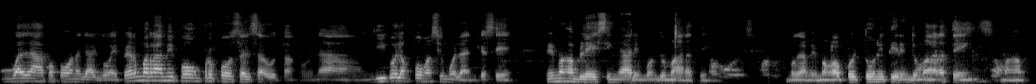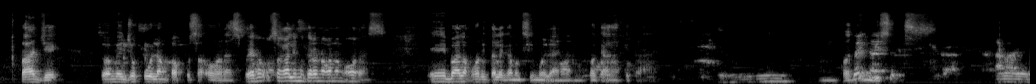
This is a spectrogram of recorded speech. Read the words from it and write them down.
wala pa po ako nagagawa. eh. Pero marami po akong proposal sa utak ko na hindi ko lang po masimulan kasi may mga blessing nga rin pong dumarating. Mga, may mga opportunity rin dumarating, mga project. So medyo kulang pa po sa oras. Pero sakali magkaroon ako ng oras, eh balak ko rin talaga magsimula ng pagkakakitaan. Ng Content Wait, business. Tama yun.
